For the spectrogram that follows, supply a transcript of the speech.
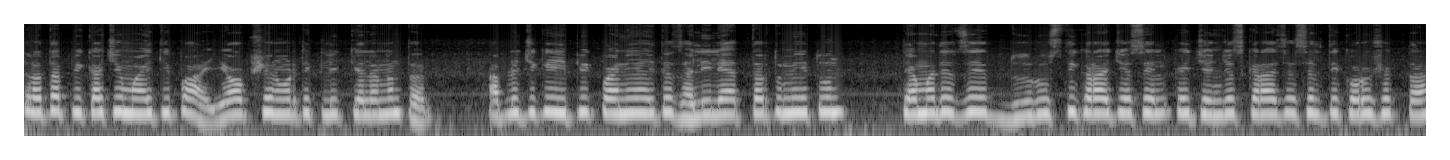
तर आता पिकाची माहिती पहा. या ऑप्शनवरती क्लिक केल्यानंतर आपले जे काही इपिक पाणी आहे इथं झालेली आहेत तर तुम्ही इथून त्यामध्ये जे दुरुस्ती करायची असेल काही चेंजेस करायचे असेल ते करू शकता.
